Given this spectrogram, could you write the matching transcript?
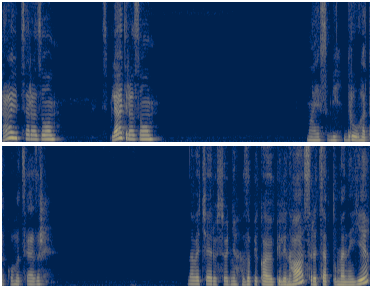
Граються разом, сплять разом. Має собі друга такого Цезар. На вечерю сьогодні запікаю пілінгаз. Рецепт у мене є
